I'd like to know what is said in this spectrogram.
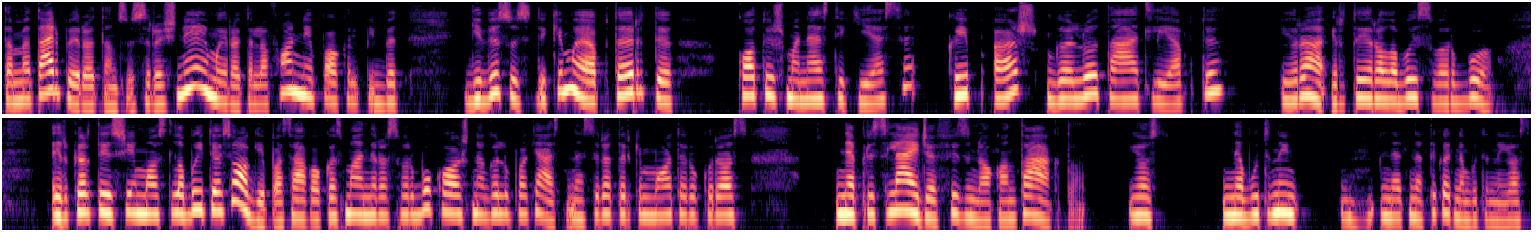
Tame tarpe yra ten susirašinėjimai, yra telefoniniai pokalbiai, bet gyvi susitikimai aptarti, ko tu iš manęs tikiesi, kaip aš galiu tą atliepti, yra ir tai yra labai svarbu. Ir kartais šeimos labai tiesiogiai pasako, kas man yra svarbu, ko aš negaliu pakęsti. Nes yra, tarkim, moterų, kurios neprisileidžia fizinio kontakto. Jos nebūtinai, net ne tai, kad nebūtinai, jos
